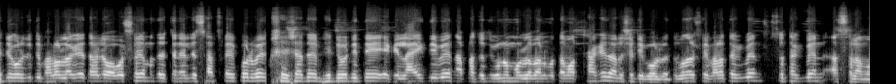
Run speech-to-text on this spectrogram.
ভিডিওগুলো যদি ভালো লাগে, তাহলে অবশ্যই আমাদের চ্যানেলটি সাবস্ক্রাইব করবেন। সেই সাথে ভিডিওটিতে একটি লাইক দিবেন। আপনার যদি কোনো মূল্যবান মতামত থাকে, তাহলে সেটি বলবেন। তো বন্ধুরা, সবাই ভালো থাকবেন, সুস্থ থাকবেন। আসসালামু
